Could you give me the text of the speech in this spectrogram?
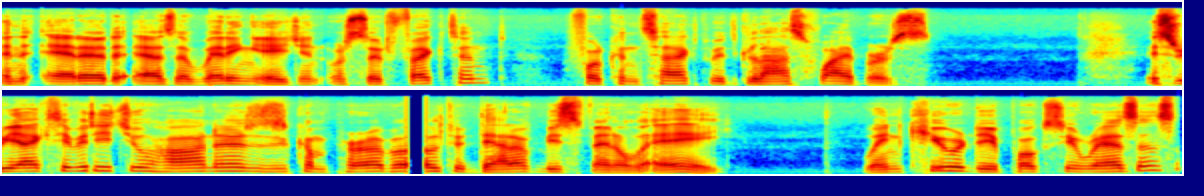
and added as a wetting agent or surfactant for contact with glass fibers. Its reactivity to hardness is comparable to that of bisphenol A. When cured, the epoxy resins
